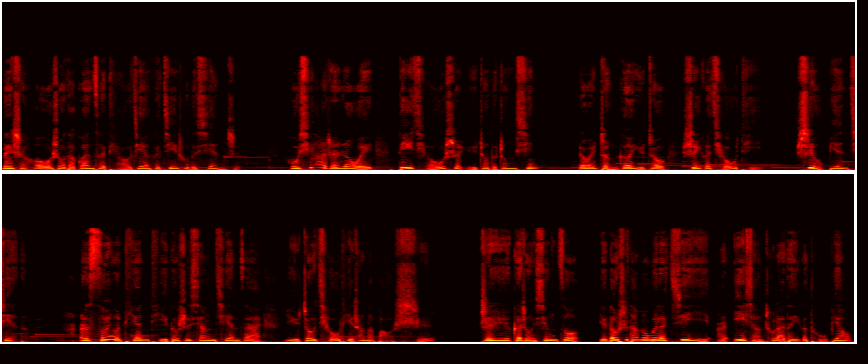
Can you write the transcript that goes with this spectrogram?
那时候受到观测条件和技术的限制，古希腊人认为地球是宇宙的中心，认为整个宇宙是一个球体，是有边界的。而所有天体都是镶嵌在宇宙球体上的宝石，至于各种星座，也都是他们为了记忆而臆想出来的一个图标。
